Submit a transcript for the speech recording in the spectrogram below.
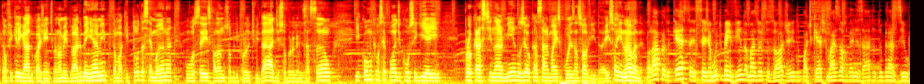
Então fique ligado com a gente. Meu nome é Eduardo Benhame, estamos aqui toda semana com vocês falando sobre produtividade, sobre organização e como que você pode conseguir aí procrastinar menos e alcançar mais coisas na sua vida. É isso aí, não é, Wander? Olá, Podcaster, seja muito bem-vindo a mais um episódio aí do podcast mais organizado do Brasil.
